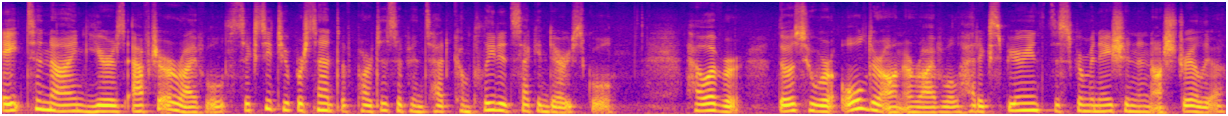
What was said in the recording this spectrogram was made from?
Eight to nine years after arrival, 62% of participants had completed secondary school. However, those who were older on arrival had experienced discrimination in Australia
